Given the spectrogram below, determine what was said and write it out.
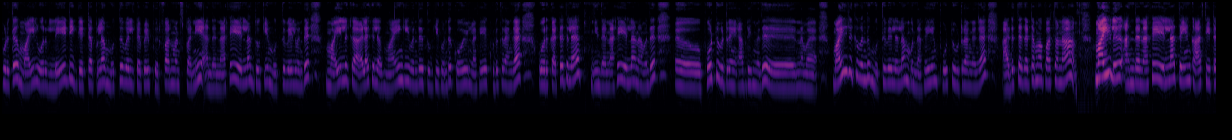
கொடுத்து மயில் ஒரு லேடி கெட்டப்பில் முத்துவேல்கிட்ட போய் பெர்ஃபார்மன்ஸ் பண்ணி அந்த நகையெல்லாம் தூக்கி முத்துவேல் வந்து மயிலுக்கு அழகில் மயங்கி வந்து தூக்கி கொண்டு கோவில் நகையை கொடுக்குறாங்க. ஒரு கட்டத்தில் இந்த நகையெல்லாம் நான் வந்து போட்டு விடுறேன் அப்படின்னு வந்து நம்ம மயிலுக்கு வந்து முத்துவேலெல்லாம் நகையும் போட்டு விட்றாங்கங்க. அடுத்த கட்டமாக பார்த்தோன்னா மயில் அந்த நகையை எல்லாத்தையும் கார்த்திகிட்ட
